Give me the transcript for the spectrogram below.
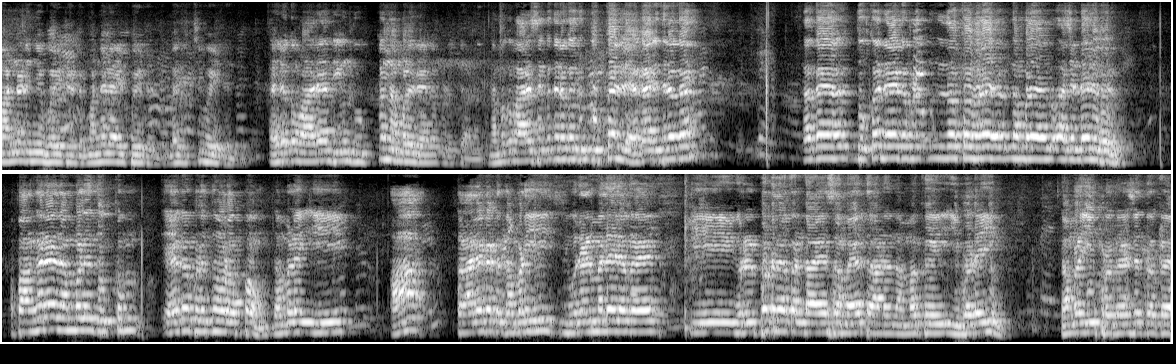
മണ്ണടിഞ്ഞു പോയിട്ടുണ്ട് മണ്ണിലായി പോയിട്ടുണ്ട് മരിച്ചു പോയിട്ടുണ്ട്. അതിലൊക്കെ വളരെയധികം ദുഃഖം നമ്മൾ രേഖപ്പെടുത്തുകയാണ്. നമുക്ക് ബാലസംഘത്തിലൊക്കെ ഒരു ദുഃഖമല്ലേ കാര്യത്തിലൊക്കെ? ഒക്കെ ദുഃഖം രേഖപ്പെടുത്തുന്നതൊക്കെ നമ്മുടെ അജണ്ടയിൽ വരും. അപ്പൊ അങ്ങനെ നമ്മൾ ദുഃഖം രേഖപ്പെടുത്തുന്നതോടൊപ്പം നമ്മൾ ഈ ആ കാലഘട്ടം നമ്മുടെ ഈ ചൂരൽമലയിലൊക്കെ ഈ ഉരുൾപൊട്ടലൊക്കെ ഉണ്ടായ സമയത്താണ് നമുക്ക് ഇവിടെയും നമ്മൾ ഈ പ്രദേശത്തൊക്കെ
